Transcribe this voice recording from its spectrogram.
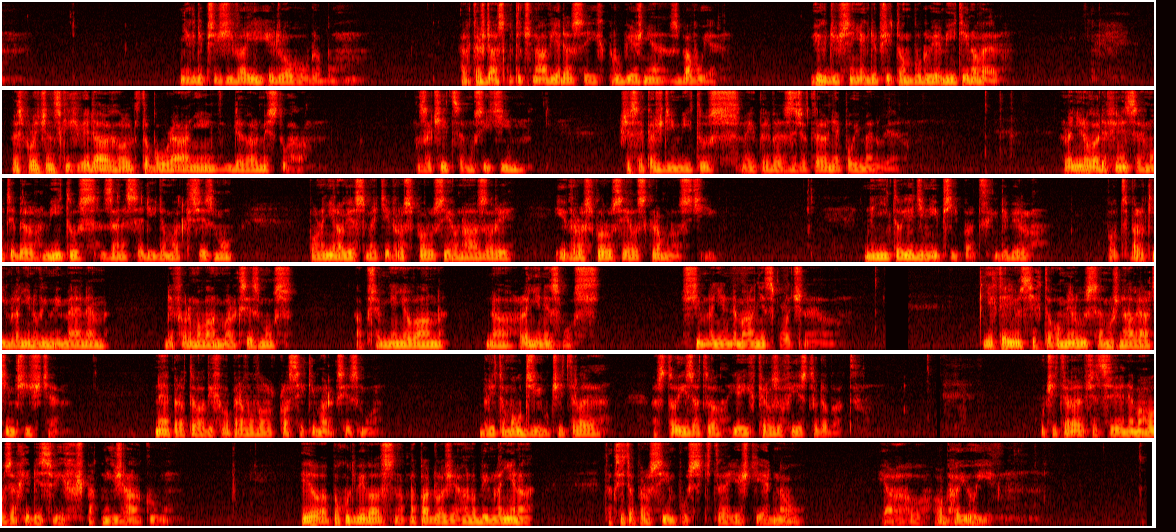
Někdy přežívají i dlouhou dobu. Ale každá skutečná věda se jich průběžně zbavuje. I když se někdy přitom buduje mít i nové. Ve společenských vědách hold to bourání jde velmi stuha. Začít se musí tím, že se každý mýtus nejprve zřetelně pojmenuje. Leninova definice hmoty byl mýtus zanesený do marxismu po Leninově smrti v rozporu s jeho názory i v rozporu s jeho skromností. Není to jediný případ, kdy byl pod velkým Leninovým jménem deformován marxismus a přeměňován na leninismus. S tím Lenin nemá nic společného. K některým z těchto omylů se možná vrátím příště. Ne proto, abych opravoval klasiky marxismu. Byli to moudří učitelé a stojí za to jejich filozofii studovat. Učitelé přeci nemohou za chyby svých špatných žáků. Jo, a pokud by vás snad napadlo, že hanobím Lenina, tak si to prosím pusťte ještě jednou. Já ho obhajuji.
